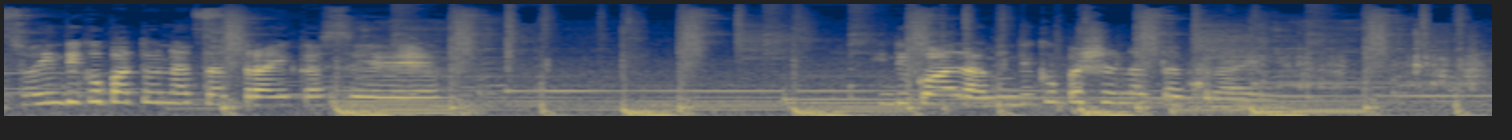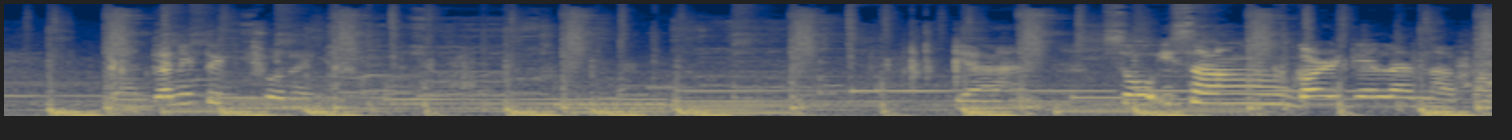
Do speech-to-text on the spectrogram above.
Yan. So, hindi ko pa ito natatry kasi hindi ko alam. Hindi ko pa siya natatry. Yan. Ganito yung tsura niya. Yan. So, isang gargela na to.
